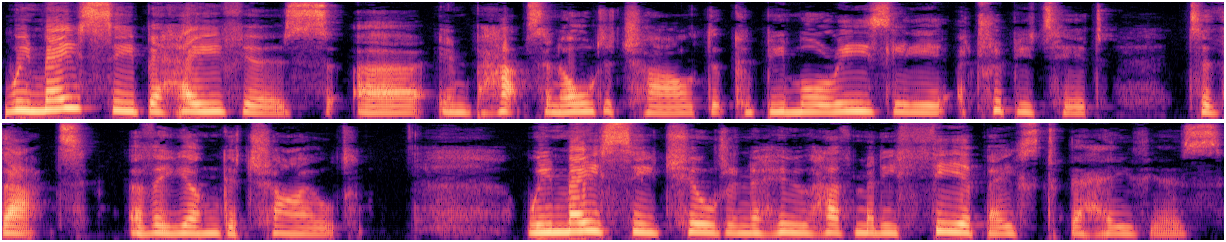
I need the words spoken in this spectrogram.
We may see behaviours uh, in perhaps an older child that could be more easily attributed to that of a younger child. We may see children who have many fear-based behaviours.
